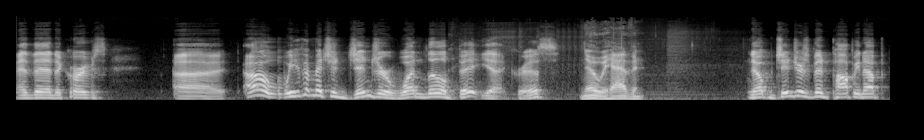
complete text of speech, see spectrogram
and then of course uh oh we haven't mentioned ginger one little bit yet chris. No, we haven't. Nope, Ginger's been popping up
